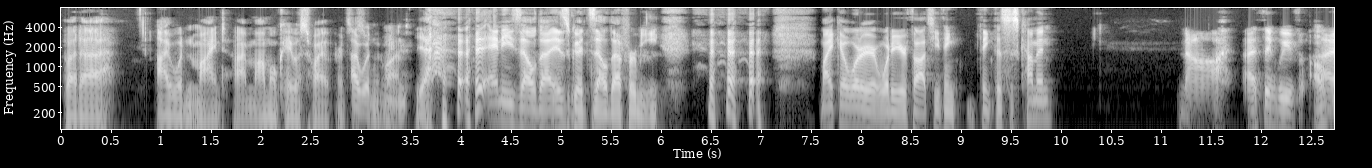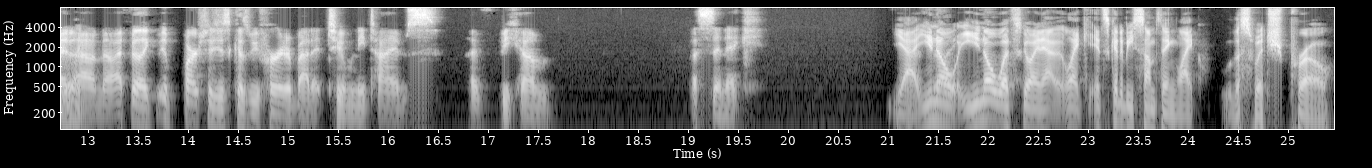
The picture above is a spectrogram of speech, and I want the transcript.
but uh, I wouldn't mind. I'm I'm okay with Twilight Princess. I wouldn't mind. Yeah, any Zelda is good Zelda for me. Micah, what are what are your thoughts? You think think this is coming? Nah, I think we've. Oh, I, really? I don't know. I feel like it, partially just because we've heard about it too many times. I've become a cynic. Yeah, you know, like- you know what's going on. Like, it's going to be something like the Switch Pro,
